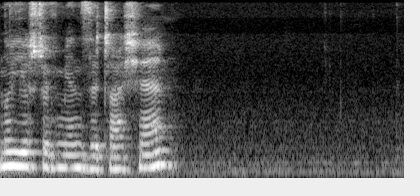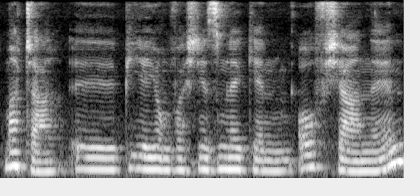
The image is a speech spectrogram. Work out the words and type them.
No i jeszcze w międzyczasie Macza. Y, piję ją właśnie z mlekiem owsianym.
